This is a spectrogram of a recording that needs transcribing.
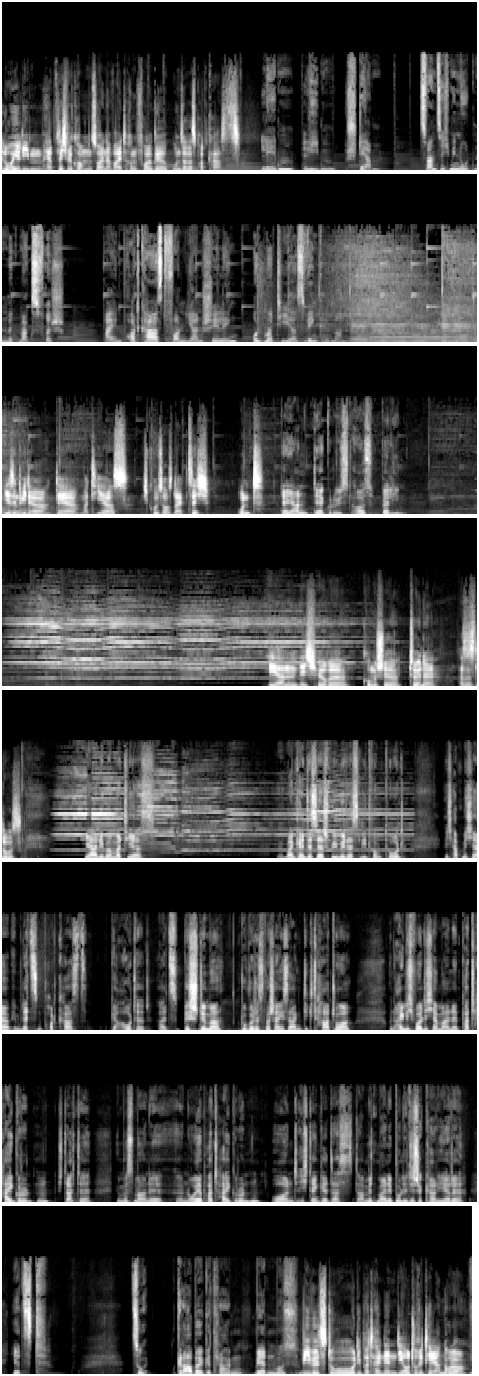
Hallo ihr Lieben, herzlich willkommen zu einer weiteren Folge unseres Podcasts. Leben, Lieben, Sterben. 20 Minuten mit Max Frisch. Ein Podcast von Jan Schilling und Matthias Winkelmann. Hier sind wieder der Matthias, ich grüße aus Leipzig, und der Jan, der grüßt aus Berlin. Jan, ich höre komische Töne. Was ist los? Ja, lieber Matthias. Man kennt es ja, spiel mir das Lied vom Tod. Ich habe mich ja im letzten Podcast geoutet als Bestimmer. Du würdest wahrscheinlich sagen Diktator. Und eigentlich wollte ich ja mal eine Partei gründen. Ich dachte, wir müssen mal eine äh, neue Partei gründen. Und ich denke, dass damit meine politische Karriere jetzt zu Grabe getragen werden muss. Wie willst du die Partei nennen? Die Autoritären oder?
